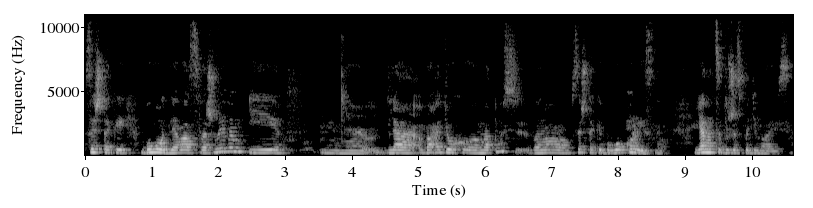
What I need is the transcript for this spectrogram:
все ж таки було для вас важливим і е, для багатьох матусь воно все ж таки було корисним. Я на це дуже сподіваюся.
